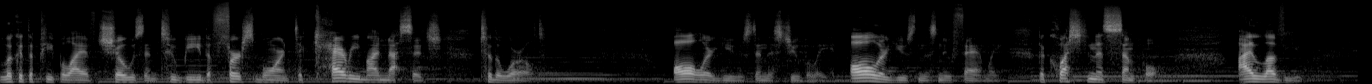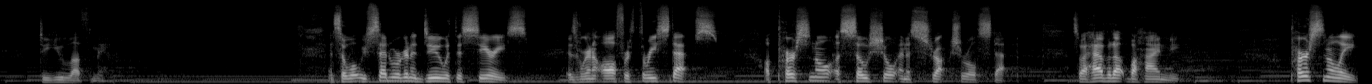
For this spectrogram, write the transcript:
Look at the people I have chosen to be the firstborn, to carry my message to the world. All are used in this Jubilee, all are used in this new family. The question is simple I love you. Do you love me? And so, what we've said we're going to do with this series is we're going to offer three steps a personal, a social, and a structural step. So, I have it up behind me. Personally,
